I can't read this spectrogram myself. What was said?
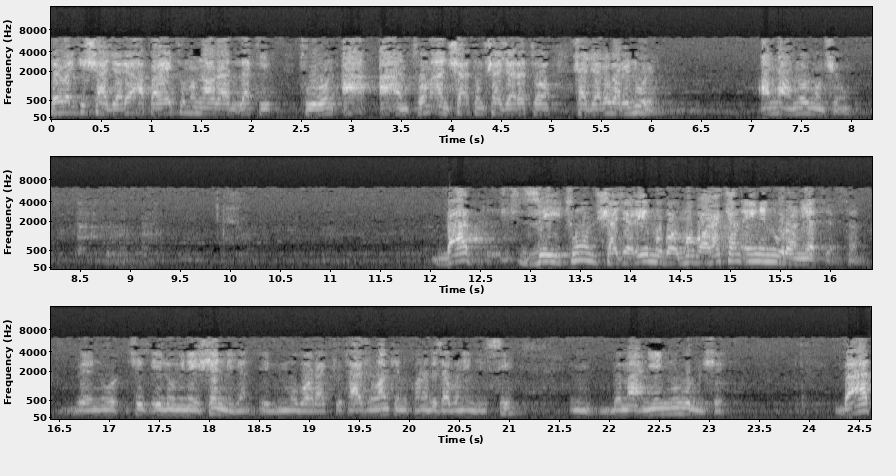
چرا اینکه شجره أفرأيتم النار التي تورون أأنتم أنشأتم شجرتها شجره برای نوره. أم نحن المنشئون بعد زیتون شجره مبارک هم عین نورانیت. هستن به نور چیز illumination میگن. مبارک رو ترجمه که می‌کنن به زبان انگلیسی به معنی نور میشه. بعد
